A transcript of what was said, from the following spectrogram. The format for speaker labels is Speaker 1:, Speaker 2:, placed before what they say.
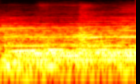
Speaker 1: Música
